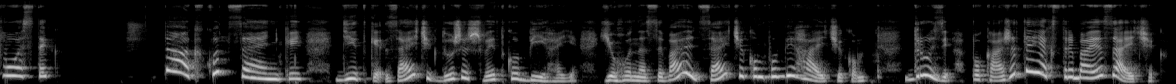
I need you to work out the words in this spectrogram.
хвостик? Так, куценький. Дітки, зайчик дуже швидко бігає. Його називають зайчиком-побігайчиком. Друзі, покажете, як стрибає зайчик?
